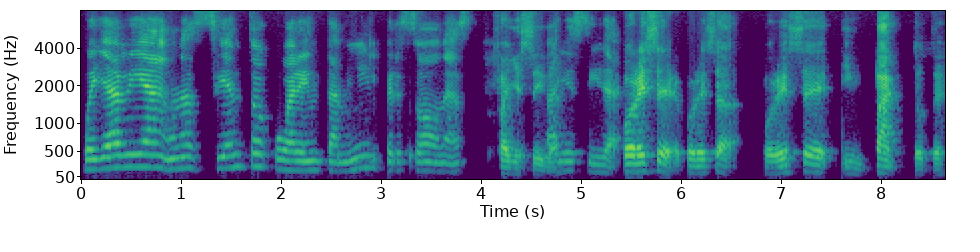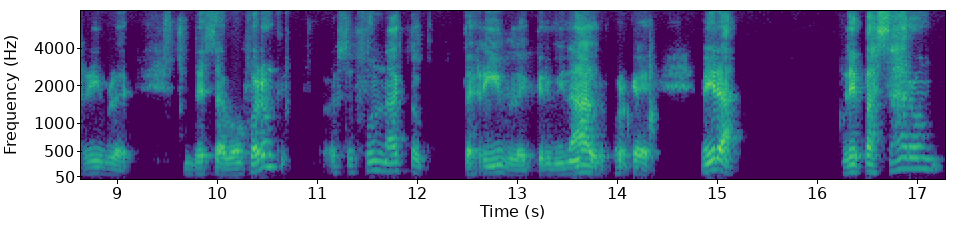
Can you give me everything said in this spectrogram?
pues ya había unas 140 mil personas fallecidas. fallecidas. Por, ese, por, esa, por ese impacto terrible de esa bomba. Fueron, eso fue un acto terrible, criminal, porque mira, le pasaron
